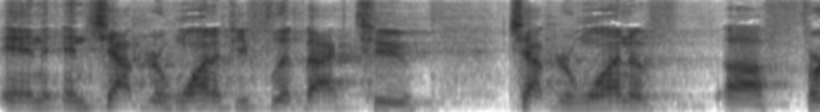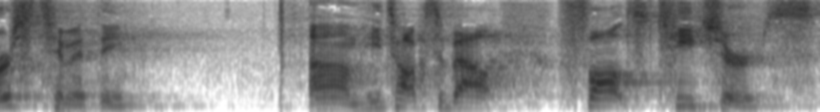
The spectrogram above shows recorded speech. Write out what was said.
in, in chapter 1. If you flip back to chapter 1 of uh, 1 Timothy, um, he talks about false teachers.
